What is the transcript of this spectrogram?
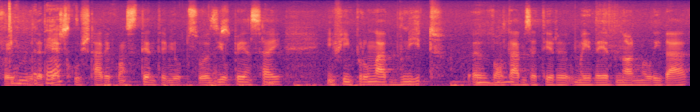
foi em, em Budapeste, com o estádio com 70 mil pessoas, mas, e eu pensei, enfim, por um lado bonito, uhum. voltarmos a ter uma ideia de normalidade,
